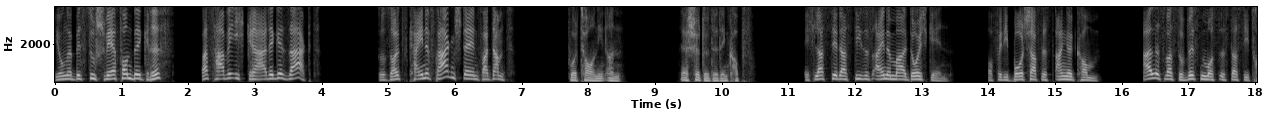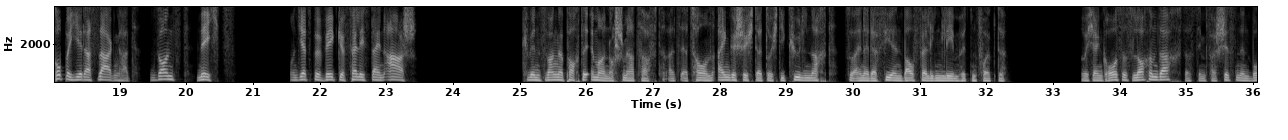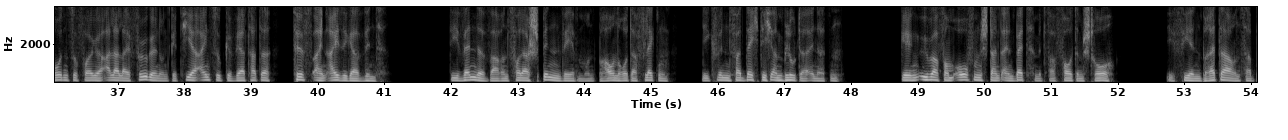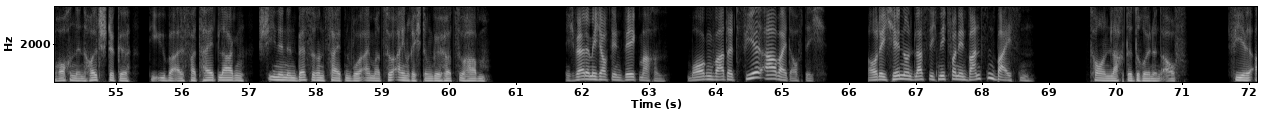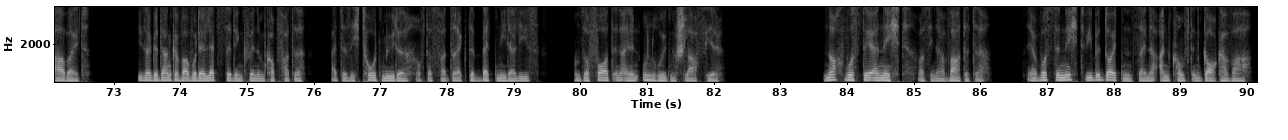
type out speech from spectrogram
Junge, bist du schwer von Begriff? Was habe ich gerade gesagt? Du sollst keine Fragen stellen, verdammt! fuhr Thorn ihn an. Er schüttelte den Kopf. Ich lass dir das dieses eine Mal durchgehen. Hoffe, die Botschaft ist angekommen. Alles, was du wissen musst, ist, dass die Truppe hier das Sagen hat. Sonst nichts. Und jetzt beweg gefälligst deinen Arsch. Quinns Wange pochte immer noch schmerzhaft, als er Thorn eingeschüchtert durch die kühle Nacht zu einer der vielen baufälligen Lehmhütten folgte. Durch ein großes Loch im Dach, das dem verschissenen Boden zufolge allerlei Vögeln und Getier Einzug gewährt hatte, pfiff ein eisiger Wind. Die Wände waren voller Spinnenweben und braunroter Flecken, die Quinn verdächtig an Blut erinnerten. Gegenüber vom Ofen stand ein Bett mit verfaultem Stroh. Die vielen Bretter und zerbrochenen Holzstücke, die überall verteilt lagen, schienen in besseren Zeiten wohl einmal zur Einrichtung gehört zu haben. Ich werde mich auf den Weg machen, Morgen wartet viel Arbeit auf dich. Hau dich hin und lass dich nicht von den Wanzen beißen. Thorn lachte dröhnend auf. Viel Arbeit. Dieser Gedanke war wohl der letzte, den Quinn im Kopf hatte, als er sich todmüde auf das verdreckte Bett niederließ und sofort in einen unruhigen Schlaf fiel. Noch wusste er nicht, was ihn erwartete. Er wusste nicht, wie bedeutend seine Ankunft in Gorka war,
